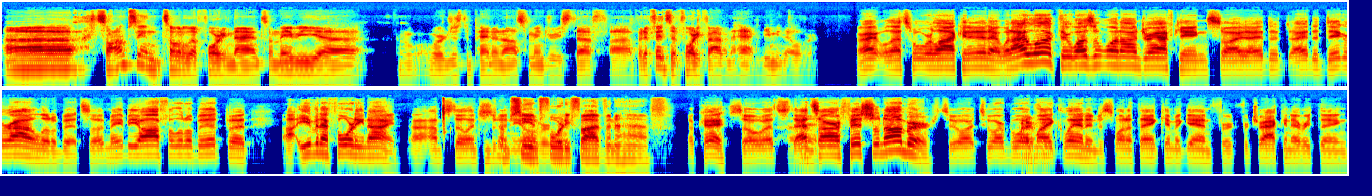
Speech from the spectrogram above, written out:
Uh, so I'm seeing the total at 49. So maybe uh, we're just dependent on some injury stuff. Uh, but if it's at 45 and a half, give me the over. All right, well that's what we're locking in at. When I looked, there wasn't one on DraftKings, so I, I had to I had to dig around a little bit. So it may be off a little bit, but uh, even at 49, uh, I'm still interested. I'm, in seeing over, 45 but. and a half. Okay, so that's All that's right. our official number to our to our boy Perfect. Mike Lynn, and just want to thank him again for for tracking everything.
